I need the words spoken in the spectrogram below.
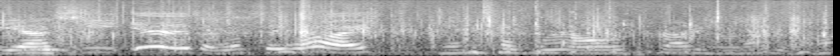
Yeah, yes. he is. I won't say why. because we're all crowding around him.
